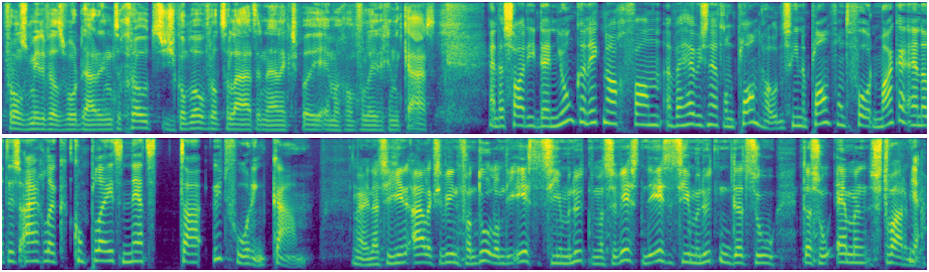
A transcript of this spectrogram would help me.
voor onze middenvelders worden daarin te groot. Dus je komt overal te laat. En uiteindelijk speel je Emma gewoon volledig in de kaart. En daar zei die Den Jonk en ik nog van... We hebben eens net een plan houden. Zien een plan van tevoren maken. En dat is eigenlijk compleet net ter uitvoering kwam. Nee, dat ze hier eigenlijk ze winnen van doel om die eerste 10 minuten. Want ze wisten de eerste 10 minuten dat zo, dat zo Emmen stwarm. Ja,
